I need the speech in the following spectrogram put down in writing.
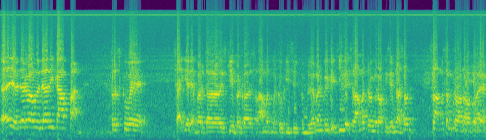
Eh ya jadi mau jadi kapan? Terus kue saya kira percaya rezeki perkara selamat mergo hisib pembelaman kowe cilik selamat terus ngira hisib nasor selamat sembrono apa ya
